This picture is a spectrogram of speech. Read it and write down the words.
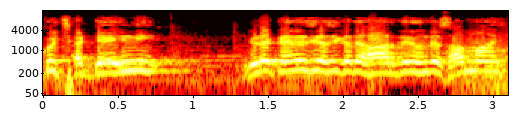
ਕੋਈ ਛੱਡਿਆ ਹੀ ਨਹੀਂ। ਜਿਹੜੇ ਕਹਿੰਦੇ ਸੀ ਅਸੀਂ ਕਦੇ ਹਾਰਦੇ ਨਹੀਂ ਹੁੰਦੇ, ਸਭ ਮਾਂਜ ਕੇ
